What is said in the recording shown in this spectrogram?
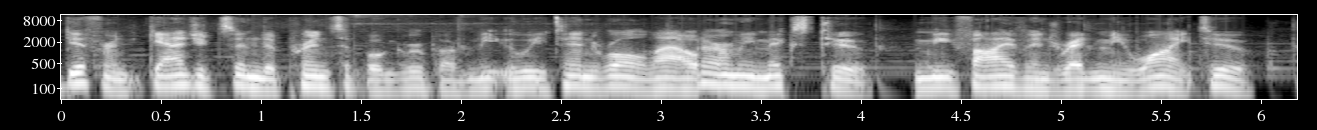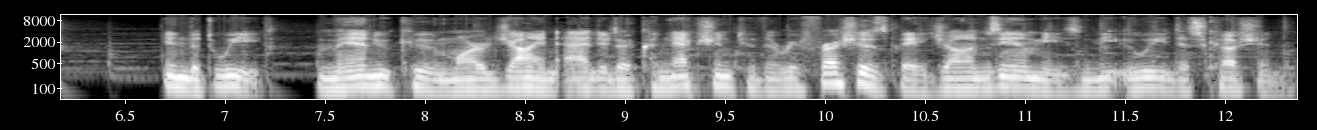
Different gadgets in the principal group of MIUI 10 rollout are Mi Mix 2, Mi 5 and Redmi Y2. In the tweet, Manu Kumar Jain added a connection to the refreshes page on Xiaomi's MIUI discussion.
